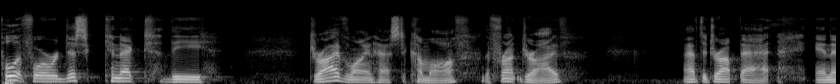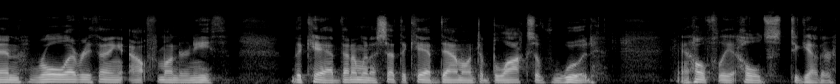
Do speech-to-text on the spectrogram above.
pull it forward, disconnect the drive line has to come off, the front drive. I have to drop that and then roll everything out from underneath the cab. Then I'm going to set the cab down onto blocks of wood and hopefully it holds together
